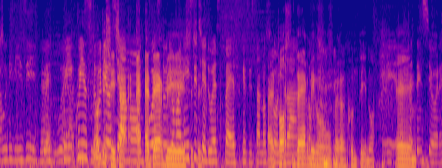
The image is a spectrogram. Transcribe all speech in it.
siamo divisi Eh, 2-2. qui, oggi. qui in Oggi studio sì, sa- siamo è- è due derby, studio sì, umanistici sì. e due spes che si stanno È il scontrando. post derby comunque continuo. Eh, Ehm, C'è tensione.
